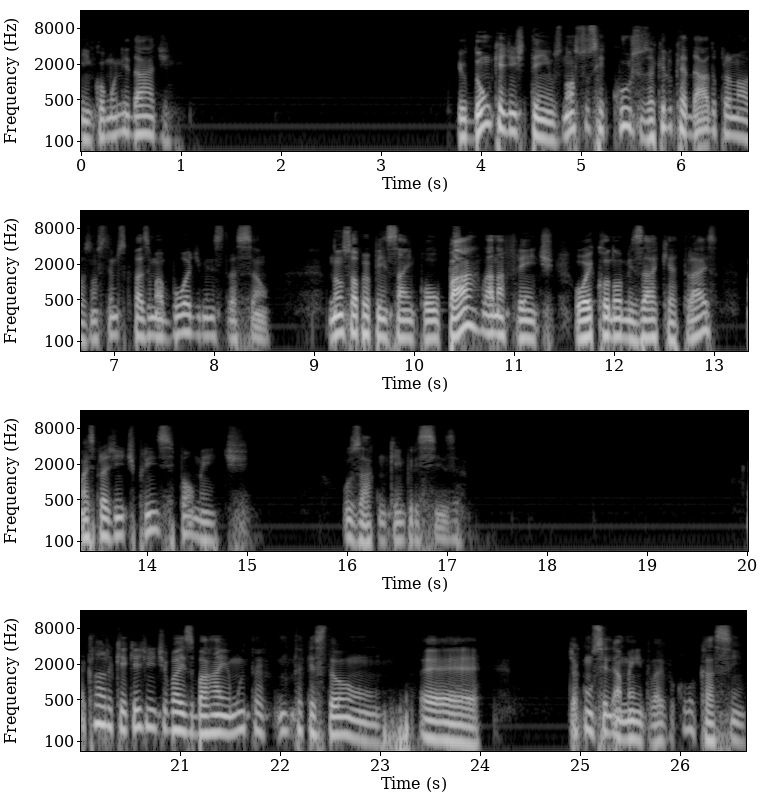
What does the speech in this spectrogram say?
em comunidade. E o dom que a gente tem, os nossos recursos, aquilo que é dado para nós, nós temos que fazer uma boa administração. Não só para pensar em poupar lá na frente ou economizar aqui atrás, mas para a gente principalmente usar com quem precisa. É claro que aqui a gente vai esbarrar em muita, muita questão é, de aconselhamento, vai, vou colocar assim.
